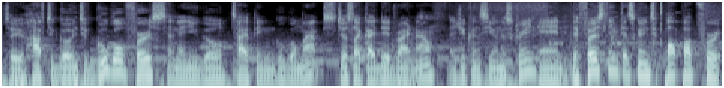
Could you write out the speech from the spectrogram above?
So you have to go into Google first and then you go type in Google Maps just like I did right now, as you can see on the screen. And the first link that's going to pop up for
